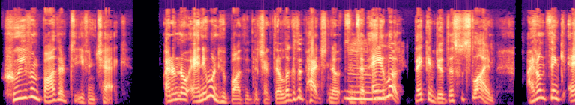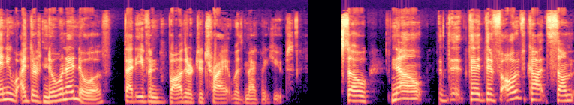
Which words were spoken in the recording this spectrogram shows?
who even bothered to even check? I don't know anyone who bothered to check. They look at the patch notes and said, "Hey, Mm. look, they can do this with slime." I don't think anyone. There's no one I know of that even bothered to try it with magma cubes. So now they've always got some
